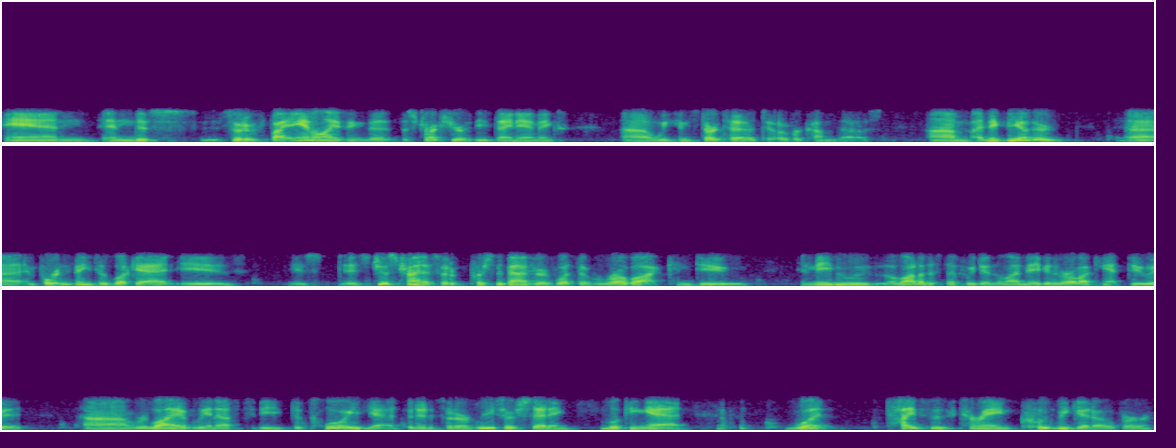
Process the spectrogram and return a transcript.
and and this sort of by analyzing the, the structure of these dynamics, uh, we can start to, to overcome those. Um, I think the other uh, important thing to look at is is is just trying to sort of push the boundary of what the robot can do and maybe we, a lot of the stuff we do in the lab, maybe the robot can't do it uh, reliably enough to be deployed yet. But in a sort of research setting, looking at what types of terrain could we get over,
